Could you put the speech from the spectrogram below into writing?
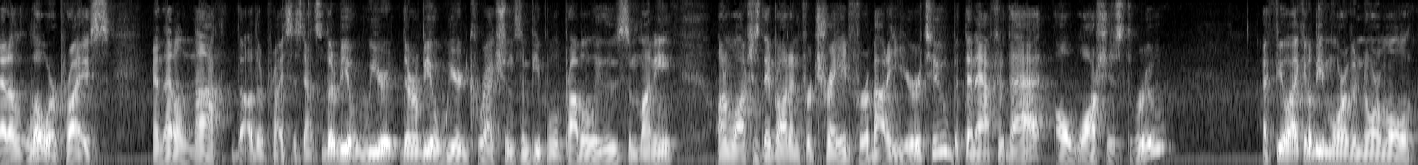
at a lower price, and that'll knock the other prices down. So there'll be a weird there'll be a weird correction. Some people will probably lose some money on watches they brought in for trade for about a year or two, but then after that, all washes through. I feel like it'll be more of a normal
